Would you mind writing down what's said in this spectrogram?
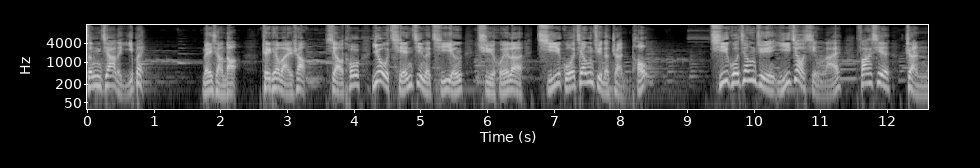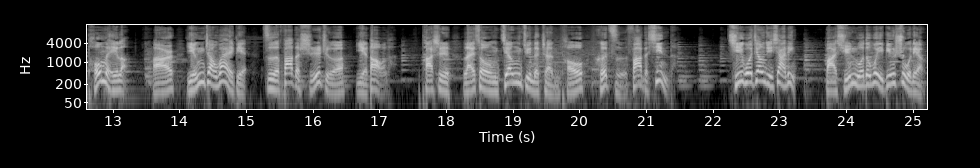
增加了一倍。没想到这天晚上，小偷又潜进了齐营，取回了齐国将军的枕头。齐国将军一觉醒来，发现枕头没了，而营帐外边子发的使者也到了，他是来送将军的枕头和子发的信的。齐国将军下令，把巡逻的卫兵数量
